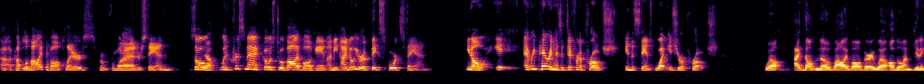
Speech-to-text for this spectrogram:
uh, a couple of volleyball players, from from what I understand. So when Chris Mack goes to a volleyball game, I mean, I know you're a big sports fan. You know, it, every parent has a different approach in the stands. What is your approach? Well, I don't know volleyball very well, although I'm getting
